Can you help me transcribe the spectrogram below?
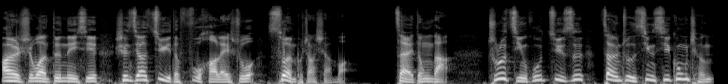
二十万对那些身家巨亿的富豪来说，算不上什么。在东大，除了锦湖巨资赞助的信息工程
